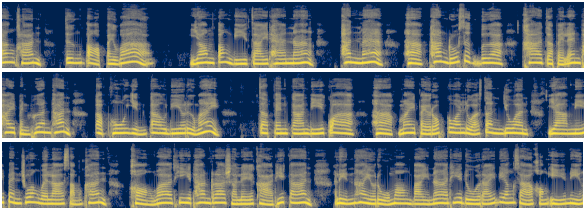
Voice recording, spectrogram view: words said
ตั้งครรภ์จึงตอบไปว่า ย่อมต้องดีใจแทนนาง ท่านแม่ หากท่านรู้สึกเบื่อข้าจะไปเล่นไพ่เป็นเพื่อนท่าน กับโฮหยินเกาดีหรือไม่ จะเป็นการดีกว่า หากไม่ไปรบกวนหลัวสันยวน ยามนี้เป็นช่วงเวลาสำคัญ ของว่าที่ท่านราชเลขาธิการ หลินไห่หรูมองใบหน้าที่ดูไร้เดียงสาของอีหนิง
